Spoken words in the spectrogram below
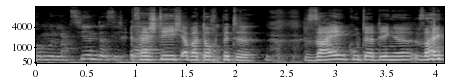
kommunizieren, dass ich da verstehe ich, aber doch bitte. Sei guter Dinge, sei,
